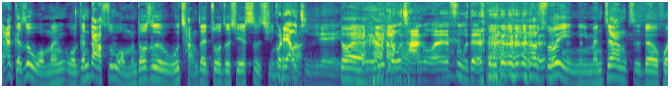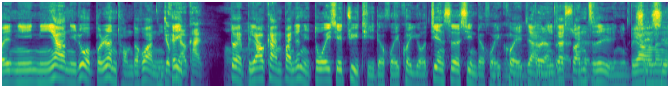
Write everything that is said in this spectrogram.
啊，可是我们我跟大叔我们都是无偿在做这些事情，不了急嘞，对，有偿我付的。所以你们这样子的回你你要你如果不认同的话，你可以看。对，不要看，不然就你多一些具体的回馈，有建设性的回馈，这样你在酸之余，你不要那个，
